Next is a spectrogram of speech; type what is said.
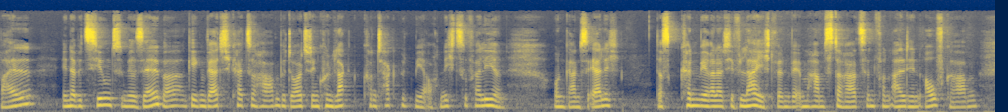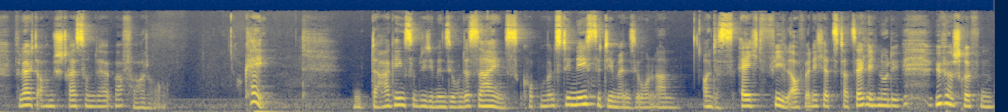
Weil in der Beziehung zu mir selber Gegenwärtigkeit zu haben, bedeutet den Kontakt mit mir auch nicht zu verlieren. Und ganz ehrlich, das können wir relativ leicht, wenn wir im Hamsterrad sind von all den Aufgaben, vielleicht auch im Stress und der Überforderung. Okay, da ging es um die Dimension des Seins. Gucken wir uns die nächste Dimension an. Und das ist echt viel, auch wenn ich jetzt tatsächlich nur die Überschriften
